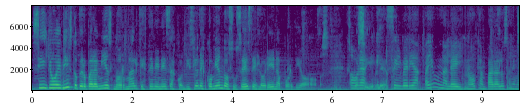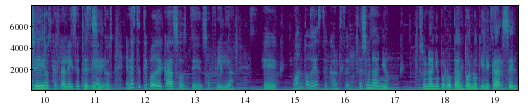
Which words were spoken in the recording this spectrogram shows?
Sí, yo he visto, pero para mí es normal que estén en esas condiciones comiendo sus heces, Lorena, por Dios. Ahora, Silveria, hay una ley ¿no? que ampara a los animalitos, que es la ley 700. En este tipo de casos de sofilia, eh, ¿cuánto es de cárcel? Es un año. Es un año, por lo tanto, no tiene cárcel.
